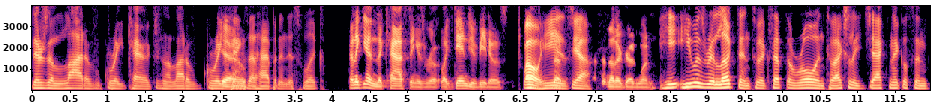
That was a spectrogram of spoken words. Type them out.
there's a lot of great characters and a lot of great Yeah. things that happen in this flick. And again, the casting is real. Like Dan DeVito is. Oh, he is, yeah. that's another good one. he he was reluctant to accept the role until actually Jack Nicholson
